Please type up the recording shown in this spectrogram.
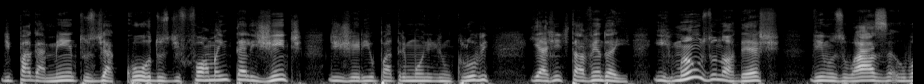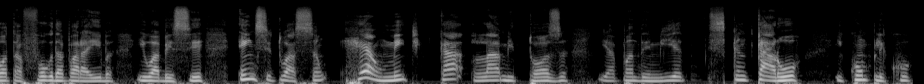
de pagamentos, de acordos, de forma inteligente de gerir o patrimônio de um clube. E a gente está vendo aí, irmãos do Nordeste, vimos o Asa, o Botafogo da Paraíba e o ABC em situação realmente calamitosa e a pandemia escancarou e complicou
